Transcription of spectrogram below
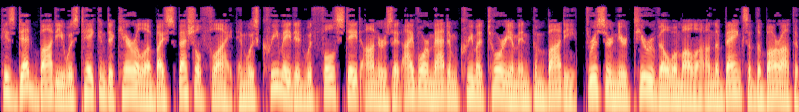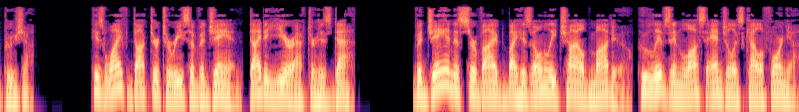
His dead body was taken to Kerala by special flight and was cremated with full state honours at Ivor Madam Crematorium in Pambadi, Thrissur near Thiruvilwamala on the banks of the Bharathapuzha. His wife Dr. Teresa Vijayan, died a year after his death. Vijayan is survived by his only child Madhu, who lives in Los Angeles, California.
